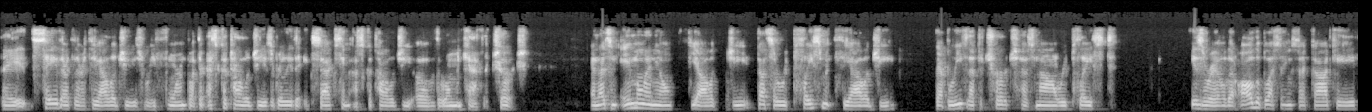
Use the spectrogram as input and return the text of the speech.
They say that their theology is reformed, but their eschatology is really the exact same eschatology of the Roman Catholic Church. And that's an amillennial theology. That's a replacement theology that believes that the church has now replaced Israel, that all the blessings that God gave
